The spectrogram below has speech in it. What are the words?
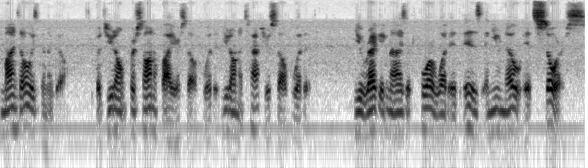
The mind's always going to go. But you don't personify yourself with it, you don't attach yourself with it. You recognize it for what it is, and you know its source,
